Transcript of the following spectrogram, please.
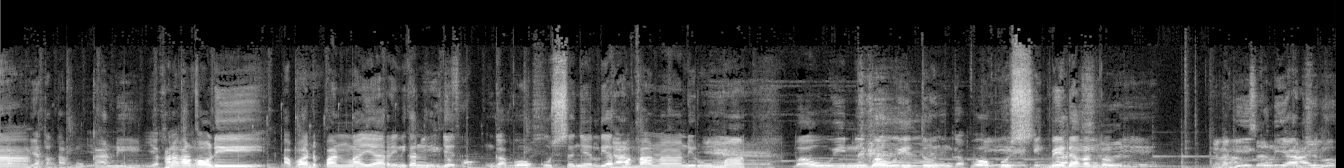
Ah. kuliah tatap muka nih ya karena kan kalau di apa depan layar ini kan Iya, nggak fokus. fokus aja lihat Dan- makanan di rumah Iya. bau ini bau itu nggak fokus Iya, beda kan kalau Iya. Ya lagi kuliah disuruh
